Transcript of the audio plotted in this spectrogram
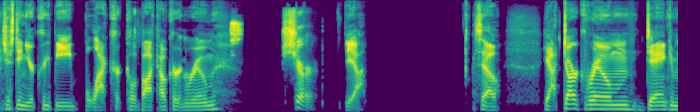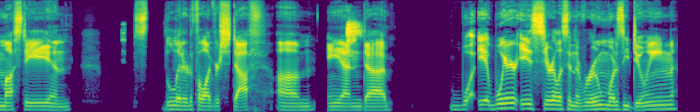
Just in your creepy black cur- blackout curtain room. Sure. Yeah. So, yeah, dark room, dank and musty, and littered with all of your stuff. Um, and uh, what? Where is Cyrillus in the room? What is he doing?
